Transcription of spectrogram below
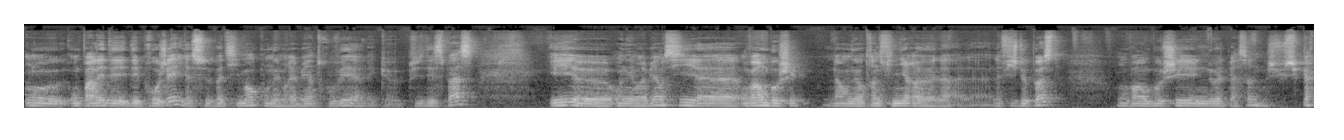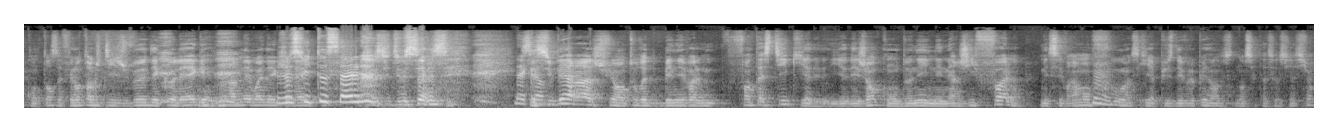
on, parlait des, projets. Il y a ce bâtiment qu'on aimerait bien trouver avec plus d'espace. Et on aimerait bien aussi, on va embaucher. Là, on est en train de finir la fiche de poste. On va embaucher une nouvelle personne. Moi, je suis super content. Ça fait longtemps que je dis, je veux des collègues. Ramenez-moi des Je collègues. suis tout seul. Je suis tout seul. C'est super. hein. Je suis entouré de bénévoles fantastiques. Il y, a des, il y a des gens qui ont donné une énergie folle. Mais c'est vraiment Hmm. fou hein, ce qui a pu se développer dans, dans cette association.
